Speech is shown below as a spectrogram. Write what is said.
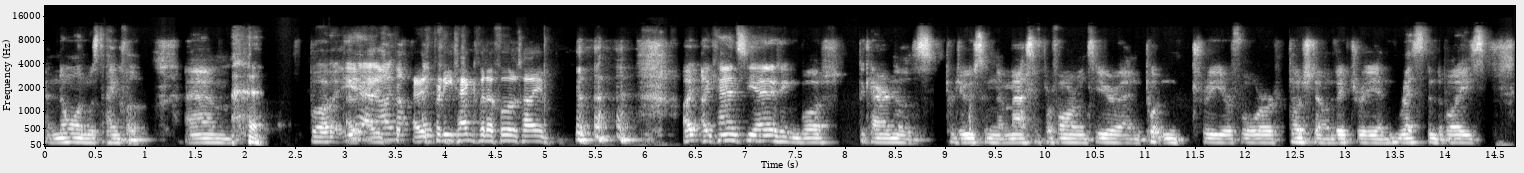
and no one was thankful. Um, but yeah, I, was, I, I was pretty thankful the full time. I, I can't see anything but the Cardinals producing a massive performance here and putting three or four touchdown victory and resting the boys.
